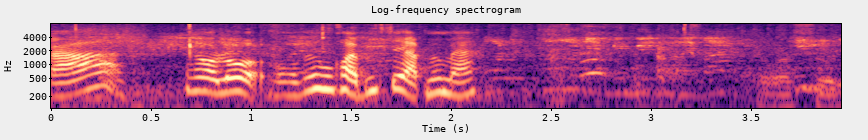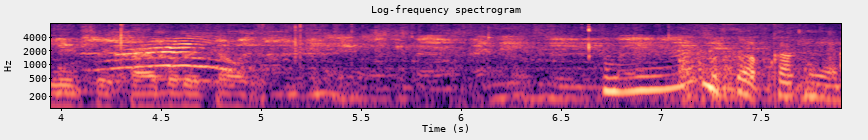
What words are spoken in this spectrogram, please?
จ้าเงาโลดผมเป็นข่อยมันเสียบนี่ไหมแต่ว่าสูตรนี้คล้ายๆบ่ได้เจ้าอื มมันเสียบคักเนี่ย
